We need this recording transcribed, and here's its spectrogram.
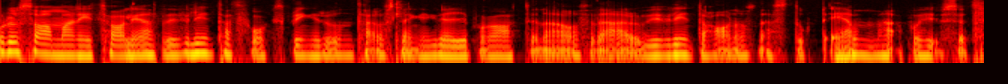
Och då sa man i Italien att vi vill inte att folk springer runt här och slänger grejer på gatorna och sådär. Vi vill inte ha något sånt här stort M här på huset.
